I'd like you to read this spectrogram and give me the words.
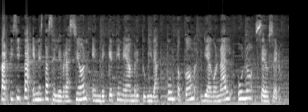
Participa en esta celebración en dequetienehambretuvida.com diagonal 100.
